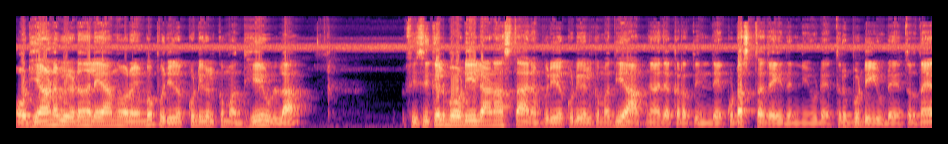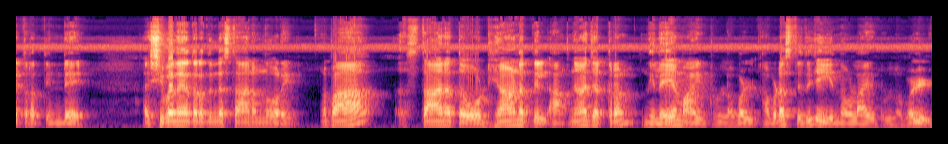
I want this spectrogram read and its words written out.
ഒടിയാണ് വീട് നിലയാന്ന് പറയുമ്പോൾ പുരികക്കുടികൾക്ക് മധ്യേയുള്ള ഫിസിക്കൽ ബോഡിയിലാണ് ആ സ്ഥാനം. പുരികക്കുടികൾക്ക് മധ്യ ആജ്ഞാചക്രത്തിന്റെ കുടസ്ഥ ചൈതന്യയുടെ ത്രിപുടിയുടെ ത്രിനേത്രത്തിന്റെ ശിവനേത്രത്തിന്റെ സ്ഥാനം എന്ന് പറയും. അപ്പോൾ ആ സ്ഥാനത്ത് ഓഢ്യാണത്തിൽ ആജ്ഞാചക്രം നിലയമായിട്ടുള്ളവൾ അവിടെ സ്ഥിതി ചെയ്യുന്നവളായിട്ടുള്ളവൾ.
